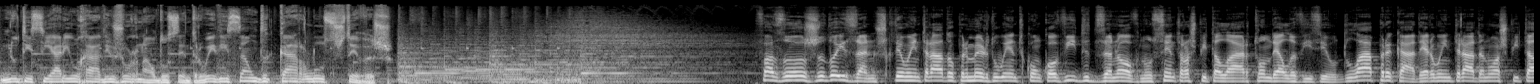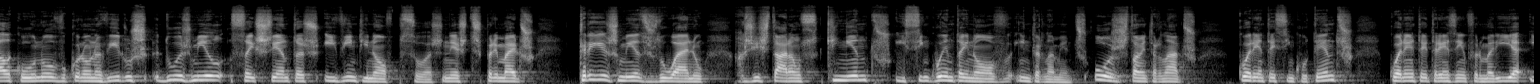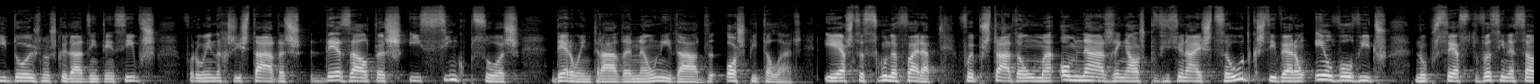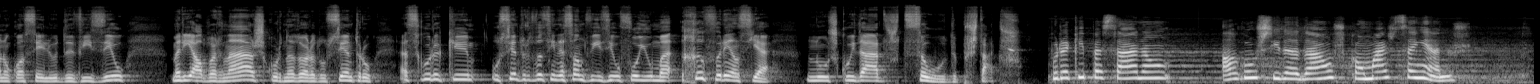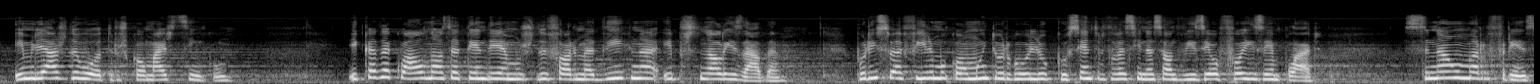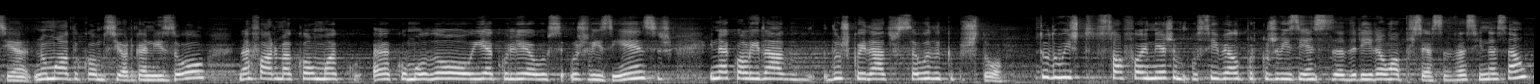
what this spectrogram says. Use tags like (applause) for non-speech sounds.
Noticiário Rádio Jornal do Centro, edição de Carlos Esteves. Faz hoje dois anos que deu entrada o primeiro doente com Covid-19 no centro hospitalar Tondela Viseu. De lá para cá deram entrada no hospital com o novo coronavírus 2.629 pessoas. Nestes primeiros três meses do ano registaram-se 559 internamentos. Hoje estão internados 45 utentes, 43 em enfermaria e 2 nos cuidados intensivos. Foram ainda registadas 10 altas e 5 pessoas deram entrada na unidade hospitalar. E esta segunda-feira foi prestada uma homenagem aos profissionais de saúde que estiveram envolvidos no processo de vacinação no Conselho de Viseu. Maria Albernaz, coordenadora do centro, assegura que o centro de vacinação de Viseu foi uma referência nos cuidados de saúde prestados. Por aqui passaram alguns cidadãos com mais de 100 anos e milhares de outros com mais de 5. E cada qual nós atendemos de forma digna e personalizada. Por isso afirmo com muito orgulho que o Centro de Vacinação de Viseu foi exemplar se não uma referência no modo como se organizou, na forma como acomodou e acolheu os vizienses e na qualidade dos cuidados de saúde que prestou. Tudo isto só foi mesmo possível porque os vizienses aderiram ao processo de vacinação,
